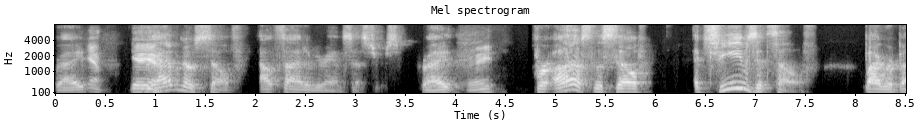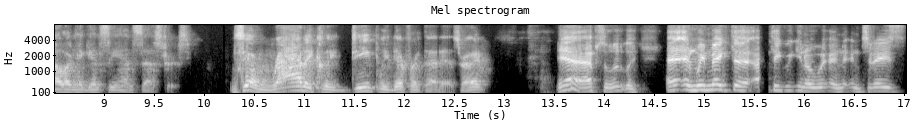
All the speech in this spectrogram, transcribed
right? Yeah. Yeah, you yeah. have no self outside of your ancestors, right? Right. For us, the self achieves itself by rebelling against the ancestors. See how radically, deeply different that is, right? Yeah, absolutely. And, and we make the, I think, you know, in, in today's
